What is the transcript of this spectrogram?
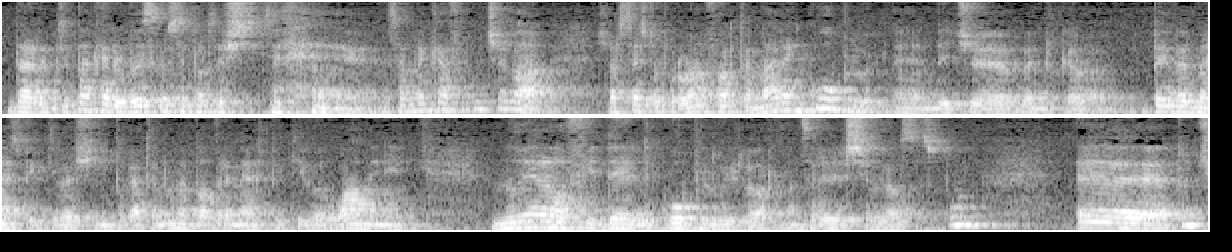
Dar în clipa în care vezi că se împărtășește, înseamnă că a făcut ceva. Și asta este o problemă foarte mare în cupluri. Deci, pentru că pe vremea respectivă și, din păcate, nu pe vremea respectivă, oamenii nu erau fideli cuplurilor, mă înțelegeți ce vreau să spun, atunci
